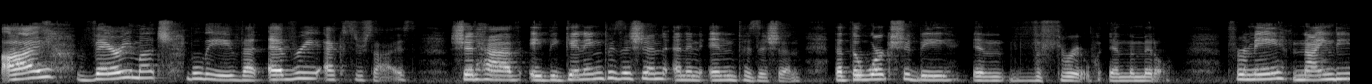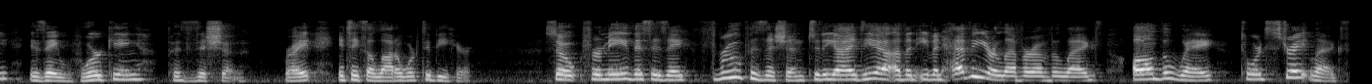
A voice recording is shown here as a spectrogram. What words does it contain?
I very much believe that every exercise should have a beginning position and an end position, that the work should be in the through, in the middle. For me, 90 is a working position, right? It takes a lot of work to be here. So for me, this is a through position to the idea of an even heavier lever of the legs on the way towards straight legs.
